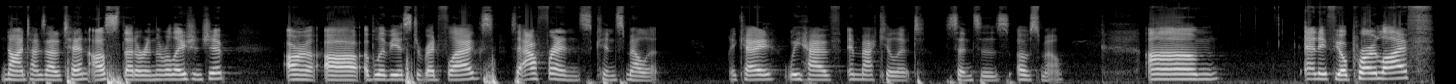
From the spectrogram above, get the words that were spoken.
nine times out of ten, us that are in the relationship are are oblivious to red flags. So our friends can smell it. Okay, we have immaculate senses of smell. Um, and if you're pro life,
